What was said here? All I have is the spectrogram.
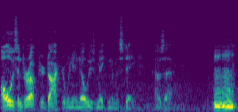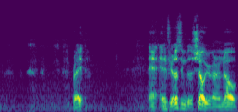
Always interrupt your doctor when you know he's making a mistake. How's that? Mm-hmm. Right? And, and if you're listening to the show, you're going to know,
